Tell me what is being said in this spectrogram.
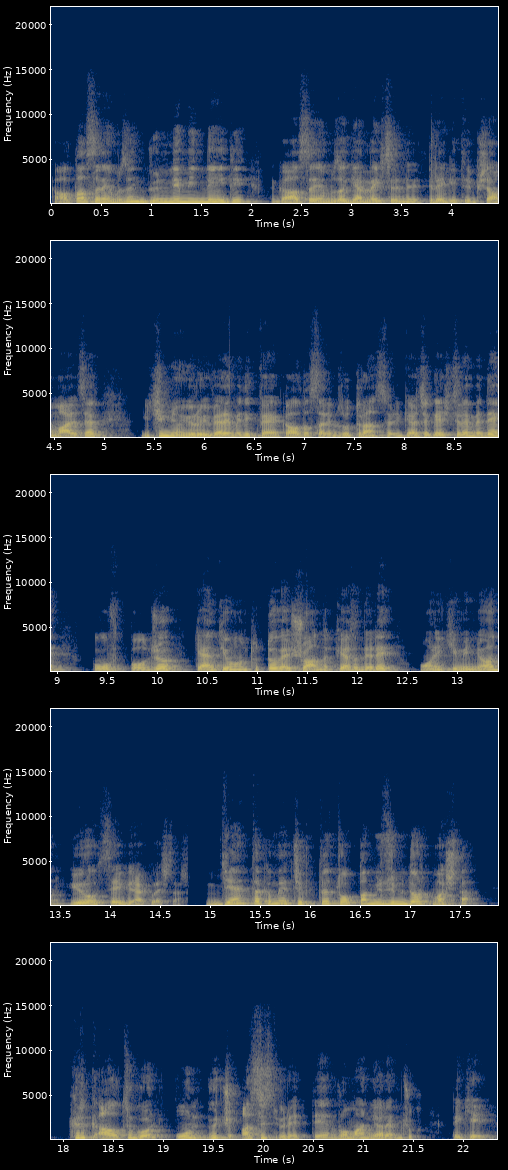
Galatasaray'ımızın gündemindeydi. Galatasaray'ımıza gelmek istediğini dile getirmişti ama maalesef 2 milyon euroyu veremedik ve Galatasaray'ımız o transferi gerçekleştiremedi. Bu futbolcu Gent yolunu tuttu ve şu anda piyasa değeri 12 milyon euro sevgili arkadaşlar. Gent takımına çıktığı toplam 124 maçta 46 gol 13 asist üretti Roman Yaremcuk. Peki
